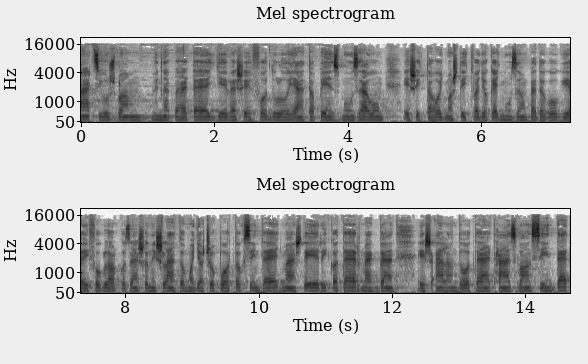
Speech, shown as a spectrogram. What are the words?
Márciusban ünnepelte egy éves évfordulóját a pénzmúzeum, és itt, ahogy most itt vagyok egy múzeumpedagógiai foglalkozáson is látom, hogy a csoportok szinte egymást érik a termekben, és állandó telt ház van szinte.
